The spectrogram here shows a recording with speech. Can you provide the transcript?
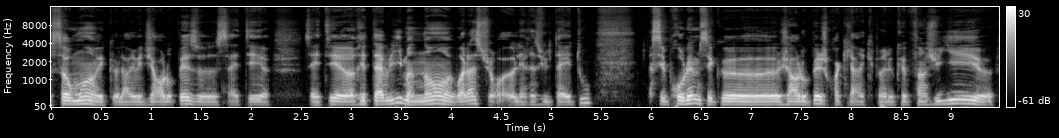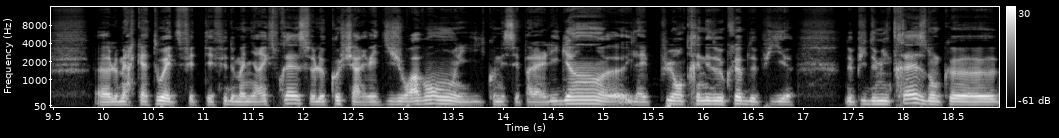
ça, au moins, avec l'arrivée de Gérard Lopez, ça a été, ça a été rétabli. Maintenant, voilà, sur les résultats et tout. C'est le problème, c'est que Gérard Lopez, je crois qu'il a récupéré le club fin juillet. le mercato a été fait, de manière express. Le coach est arrivé dix jours avant. Il connaissait pas la Ligue 1. il avait plus entraîné de club depuis depuis 2013. Donc euh,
